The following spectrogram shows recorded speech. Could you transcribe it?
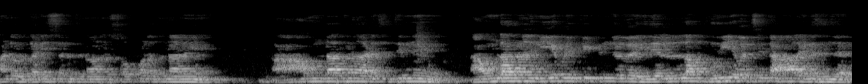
ஆண்டவர் தரிசனத்தினால சொப்பனத்தினாலே நான் உண்டாக்குனதை அடிச்சு தின்னு நான் உண்டாக்குனதை நீ எப்படி தீட்டுன்னு சொல்ல இதெல்லாம் புரிய வச்சுட்டு ஆள் என்ன செஞ்சார்?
